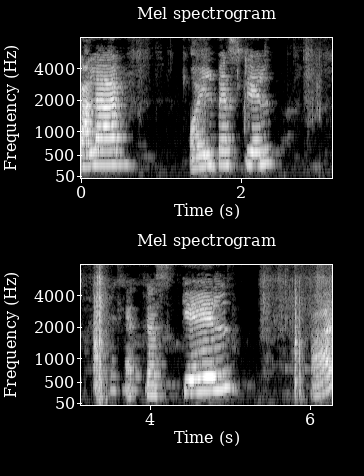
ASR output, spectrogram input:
কালার, অয়েল প্যাস্টেল, একটা স্কেল, আর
